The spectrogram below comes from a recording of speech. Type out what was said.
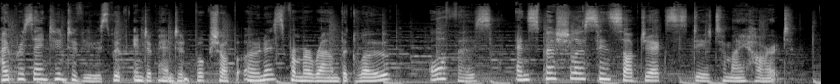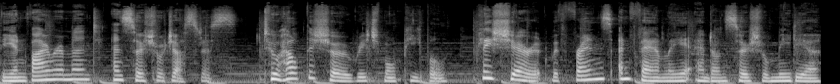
I present interviews with independent bookshop owners from around the globe, authors, and specialists in subjects dear to my heart the environment and social justice. To help the show reach more people, please share it with friends and family and on social media.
